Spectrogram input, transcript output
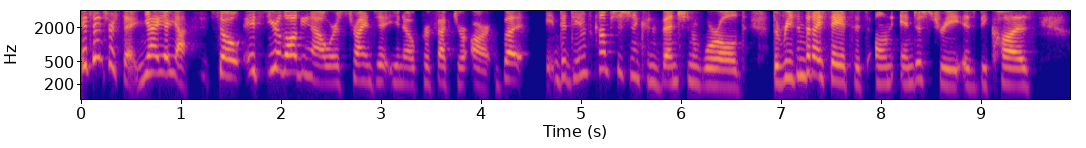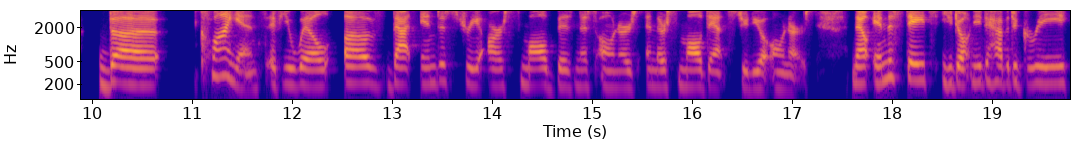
it's interesting. Yeah, yeah, yeah. So it's your logging hours trying to, you know, perfect your art. But the dance competition convention world, the reason that I say it's its own industry is because the clients, if you will, of that industry are small business owners and they're small dance studio owners. Now, in the States, you don't need to have a degree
